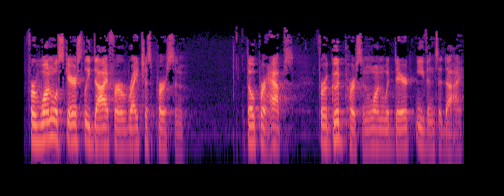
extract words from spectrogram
For one will scarcely die for a righteous person, though perhaps for a good person one would dare even to die.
